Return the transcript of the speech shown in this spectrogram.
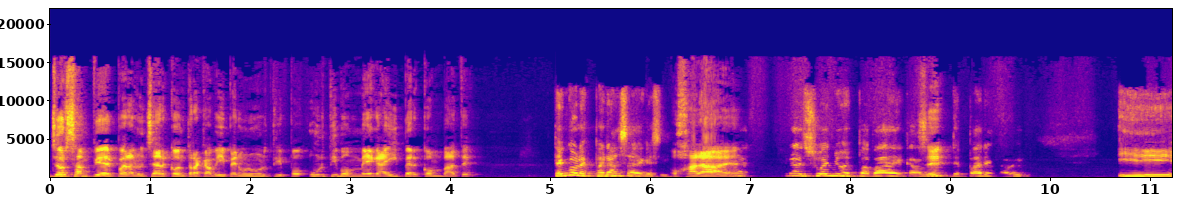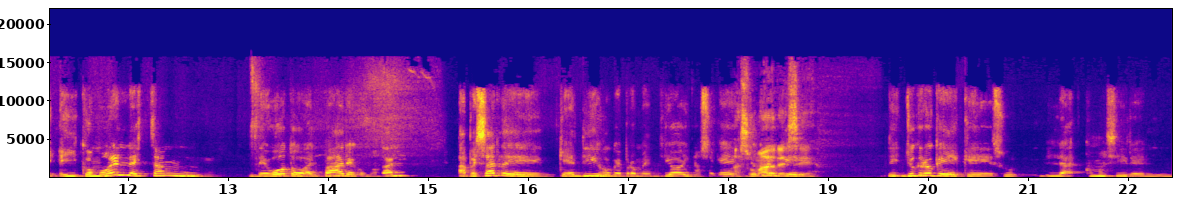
George St. Pierre para luchar contra Khabib en un último, último mega hiper combate? Tengo la esperanza de que sí. Ojalá, ¿eh? Era el sueño del papá de Khabib, de padre de Khabib. Y, y como él es tan devoto al padre como tal, a pesar de que él dijo que prometió y no sé qué. A su madre, sí yo creo que, que su, la, ¿cómo decir? El,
